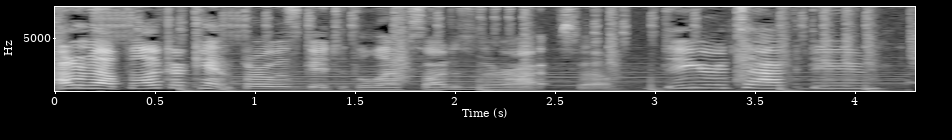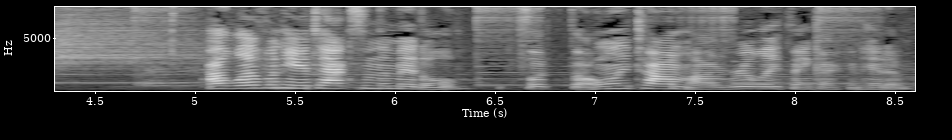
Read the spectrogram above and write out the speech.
I don't know. I feel like I can't throw as good to the left side as the right. So do your attack, dude. I love when he attacks in the middle. It's like the only time I really think I can hit him.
